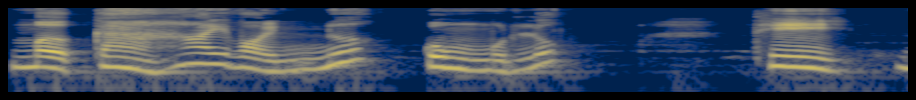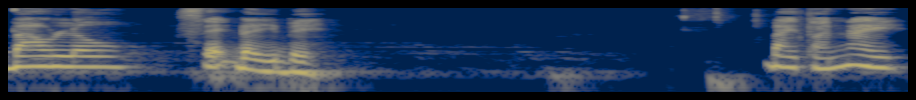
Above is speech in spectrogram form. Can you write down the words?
Mở cả hai vòi nước cùng một lúc thì bao lâu sẽ đầy bể? Bài toán này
